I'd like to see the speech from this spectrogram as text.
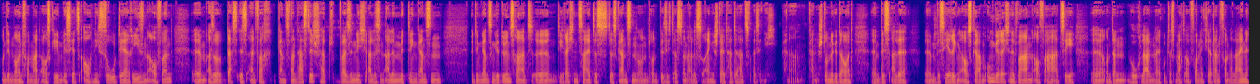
und im neuen Format ausgeben ist jetzt auch nicht so der Riesenaufwand. Ähm, also das ist einfach ganz fantastisch, hat, weiß ich nicht, alles in allem mit den ganzen mit dem ganzen Gedönsrad äh, die Rechenzeit des, des Ganzen und, und bis ich das dann alles so eingestellt hatte, hat es, weiß ich nicht, keine Ahnung, keine Stunde gedauert, äh, bis alle äh, bisherigen Ausgaben umgerechnet waren auf AAC äh, und dann hochladen. Na gut, das macht auch Phonic ja dann von alleine.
